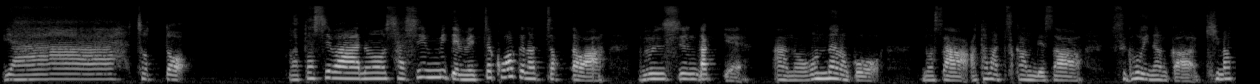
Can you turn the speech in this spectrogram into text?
いやー、ちょっと、私はあの、写真見てめっちゃ怖くなっちゃったわ。文春だっけ？あの、女の子のさ、頭掴んでさ、すごいなんか、決まっ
